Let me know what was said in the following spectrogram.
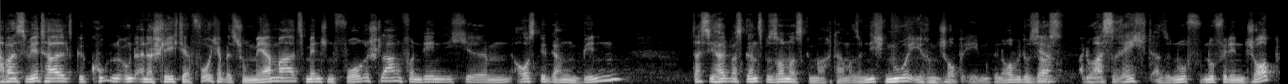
Aber es wird halt geguckt und irgendeiner schlägt hervor. Ich habe jetzt schon mehrmals Menschen vorgeschlagen, von denen ich ähm, ausgegangen bin, dass sie halt was ganz Besonderes gemacht haben. Also nicht nur ihren Job eben, genau wie du sagst. Ja. Du hast recht, also nur, nur für den Job.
